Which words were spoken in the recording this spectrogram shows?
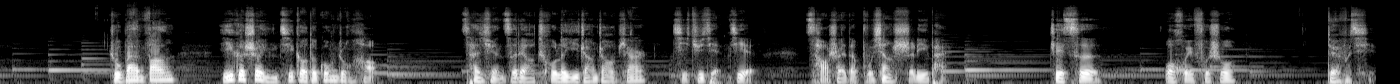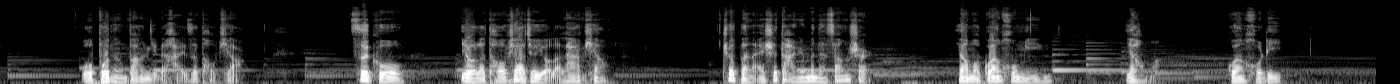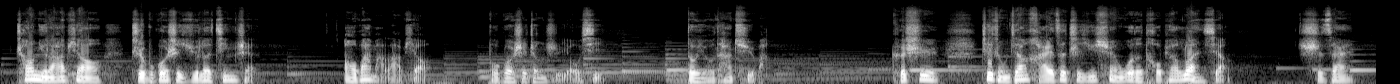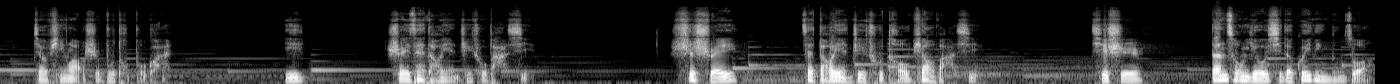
主办方一个摄影机构的公众号，参选资料除了一张照片、几句简介，草率的不像实力派。这次，我回复说：“对不起，我不能帮你的孩子投票。自古有了投票，就有了拉票，这本来是大人们的脏事儿。”要么关乎名，要么关乎利。超女拉票只不过是娱乐精神，奥巴马拉票不过是政治游戏，都由他去吧。可是，这种将孩子置于漩涡的投票乱象，实在叫平老师不吐不快。一，谁在导演这出把戏？是谁在导演这出投票把戏？其实。单从游戏的规定动作，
